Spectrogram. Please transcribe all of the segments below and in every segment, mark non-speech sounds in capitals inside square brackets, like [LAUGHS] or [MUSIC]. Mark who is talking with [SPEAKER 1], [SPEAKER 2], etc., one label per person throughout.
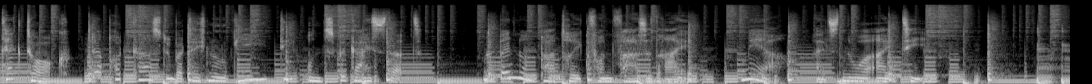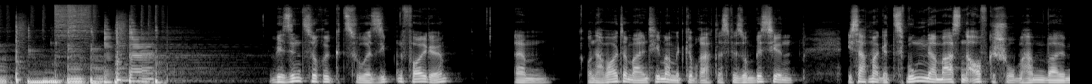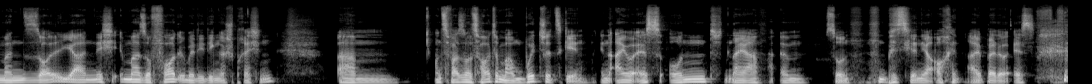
[SPEAKER 1] Tech Talk, der Podcast über Technologie, die uns begeistert. Mit Ben und Patrick von Phase 3. Mehr als nur IT.
[SPEAKER 2] Wir sind zurück zur siebten Folge ähm, und haben heute mal ein Thema mitgebracht, das wir so ein bisschen, ich sag mal, gezwungenermaßen aufgeschoben haben, weil man soll ja nicht immer sofort über die Dinge sprechen. Ähm, und zwar soll es heute mal um Widgets gehen in iOS und, naja, ähm, so ein [LAUGHS] bisschen ja auch in iPadOS. [LAUGHS]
